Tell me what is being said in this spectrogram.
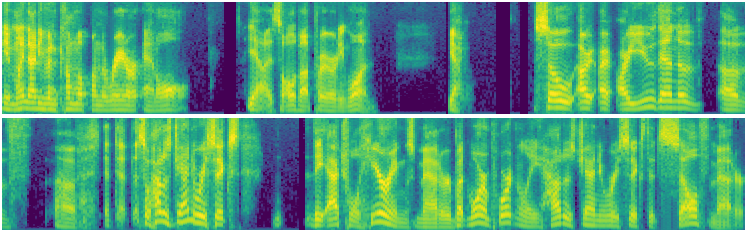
it might not even come up on the radar at all. Yeah, it's all about priority one. So are, are, are you then of of uh, so how does January 6th the actual hearings matter? But more importantly how does January 6th itself matter?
